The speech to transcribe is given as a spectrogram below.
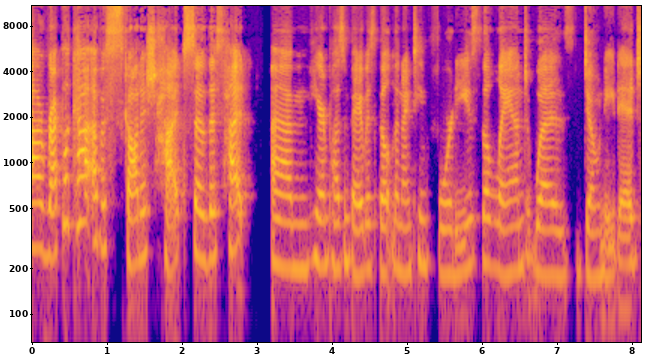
a replica of a Scottish hut. So this hut um, here in Pleasant Bay was built in the 1940s. The land was donated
